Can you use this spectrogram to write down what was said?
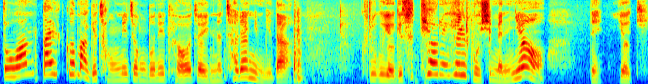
또한 깔끔하게 정리정돈이 되어져 있는 차량입니다. 그리고 여기 스티어링 휠 보시면요. 네, 여기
